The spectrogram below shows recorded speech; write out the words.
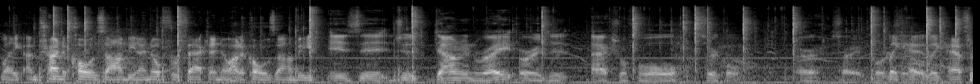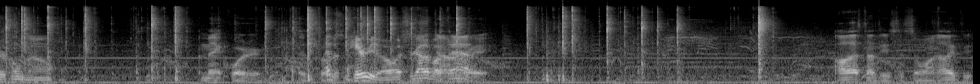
Like I'm trying to call a zombie, and I know for a fact I know how to call a zombie. Is it just down and right, or is it actual full circle? Or sorry, quarter Like ha- like half circle. No. I meant quarter. Opposed a parry though. I forgot about that. right. Oh, that's not the assistant one. I like the.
